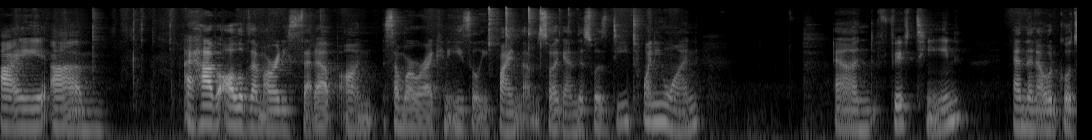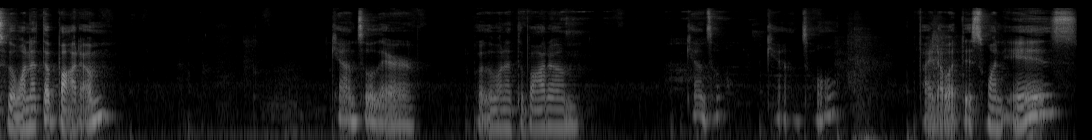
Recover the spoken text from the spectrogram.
I um, I have all of them already set up on somewhere where I can easily find them. So again, this was D21 and 15. And then I would go to the one at the bottom. Cancel there. Go to the one at the bottom cancel, cancel. Find out what this one is.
